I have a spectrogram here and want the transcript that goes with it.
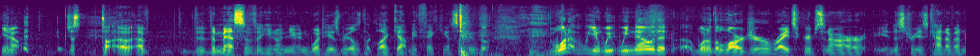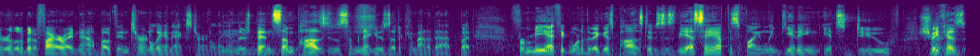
you know, just to, uh, of the, the mess of you know and, and what his reels look like got me thinking of something. one of you know we, we know that one of the larger rights groups in our industry is kind of under a little bit of fire right now, both internally and externally. And there's been mm. some positives, and some negatives that have come out of that. But for me, I think one of the biggest positives is the SAF is finally getting its due Sure. because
